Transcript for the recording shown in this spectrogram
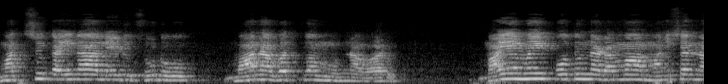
మత్స్సుకైనా లేడు చూడు మానవత్వం ఉన్నవాడు. మాయమై పోతున్నాడమ్మా మనిషన్న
